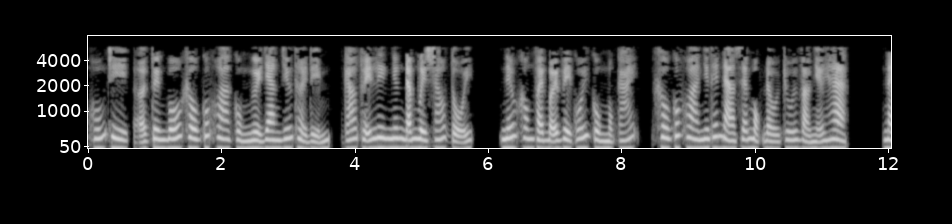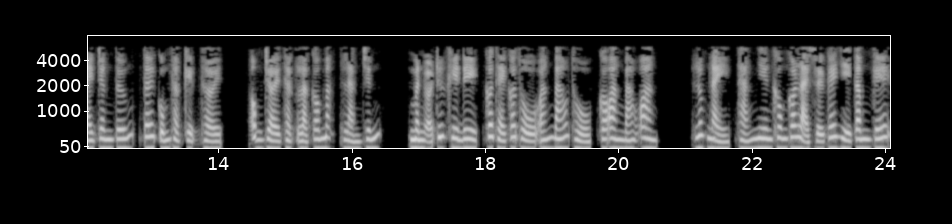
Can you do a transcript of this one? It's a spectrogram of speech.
Huống chi, ở tuyên bố khâu cúc hoa cùng người gian dưới thời điểm, Cao Thủy Liên nhân đã 16 tuổi. Nếu không phải bởi vì cuối cùng một cái, khâu cúc hoa như thế nào sẽ một đầu chui vào nhỡ hà. Này chân tướng, tới cũng thật kịp thời. Ông trời thật là có mắt, làm chính. Mình ở trước khi đi, có thể có thù oán báo thù, có oan báo oan, Lúc này, thản nhiên không có lại sự cái gì tâm kế,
